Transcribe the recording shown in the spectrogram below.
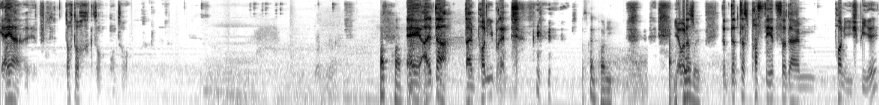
Ja, ja, doch, doch, so und so. Hopp, hopp. Ey, Alter, dein Pony brennt. Das ist kein Pony. Ja, aber das, das, das passte jetzt zu deinem Pony-Spiel.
